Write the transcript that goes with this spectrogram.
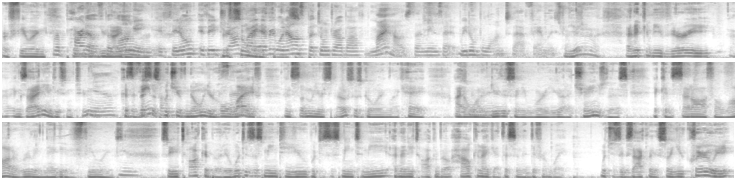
or feeling We're part of united. belonging. If they don't, if they There's drop so by everyone things. else but don't drop off my house, that means that we don't belong to that family structure. Yeah, and it can be very uh, anxiety inducing too. Yeah, because if this is what you've known your whole Sad. life, and suddenly your spouse is going like, "Hey, I don't want to do this anymore. You got to change this." It can set off a lot of really negative feelings. So you talk about it. What does this mean to you? What does this mean to me? And then you talk about how can I get this in a different way, which is exactly so. You clearly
